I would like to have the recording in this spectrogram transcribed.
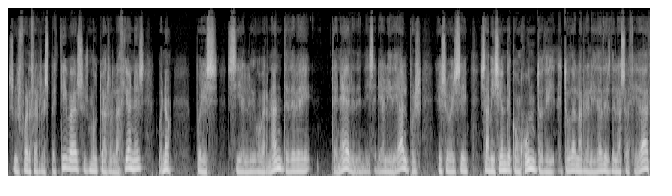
sus fuerzas respectivas, sus mutuas relaciones. Bueno, pues si el gobernante debe tener, sería el ideal, pues eso, esa visión de conjunto de, todas las realidades de la sociedad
